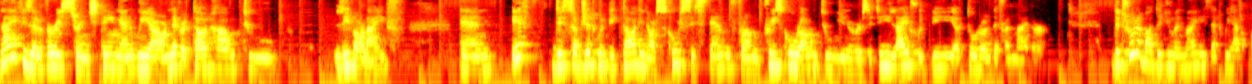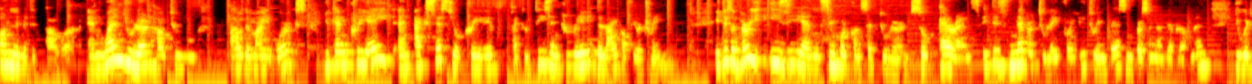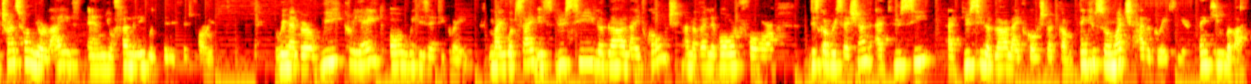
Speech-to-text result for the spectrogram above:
Life is a very strange thing, and we are never taught how to live our life. And if this subject would be taught in our school system from preschool on to university, life would be a total different matter. The truth about the human mind is that we have unlimited power, and when you learn how to how the mind works, you can create and access your creative faculties and create the life of your dream. It is a very easy and simple concept to learn. So, parents, it is never too late for you to invest in personal development. You will transform your life and your family will benefit for it. Remember, we create or we disintegrate. My website is Lucie Leblanc Life Coach. I'm available for discovery session at lucie at lucieleblanclifecoach.com. Thank you so much. Have a great year. Thank you. Bye bye.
